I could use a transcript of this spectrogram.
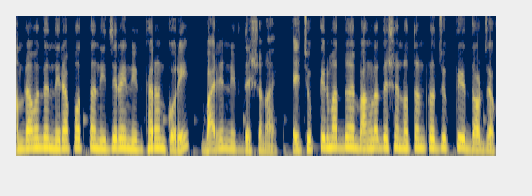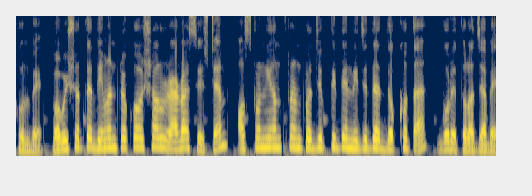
আমরা আমাদের নিরাপত্তা নিজেরাই নির্ধারণ করি, বাইরের নির্দেশনায় এই চুক্তির মাধ্যমে বাংলাদেশের নতুন প্রযুক্তির দরজা খুলবে। ভবিষ্যতে বিমান প্রকৌশল, রাডার সিস্টেম, অস্ত্র নিয়ন্ত্রণ প্রযুক্তিতে নিজেদের দক্ষতা গড়ে তোলা যাবে।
